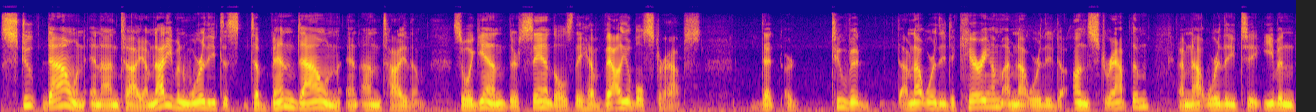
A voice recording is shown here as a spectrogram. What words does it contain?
stoop down and untie. I'm not even worthy to to bend down and untie them so again they're sandals. They have valuable straps that are too I'm not worthy to carry them I'm not worthy to unstrap them. I'm not worthy to even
